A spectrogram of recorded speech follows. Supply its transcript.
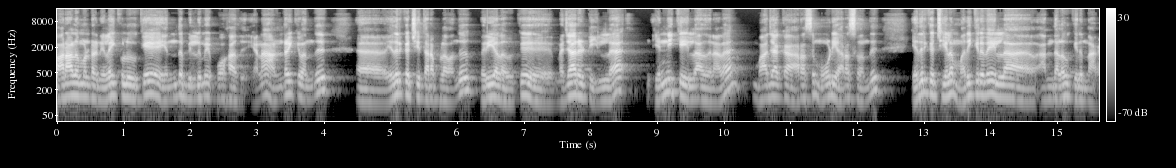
பாராளுமன்ற நிலைக்குழுவுக்கே எந்த பில்லுமே போகாது. ஏன்னா அன்றைக்கு வந்து எதிர்கட்சி எதிர்க்கட்சி வந்து பெரிய அளவுக்கு மெஜாரிட்டி இல்லை எண்ணிக்கை இல்லாததுனால பாஜக அரசு, மோடி அரசு வந்து எதிர்கட்சிகளை மதிக்கிறதே இல்லை அந்த அளவுக்கு இருந்தாங்க.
